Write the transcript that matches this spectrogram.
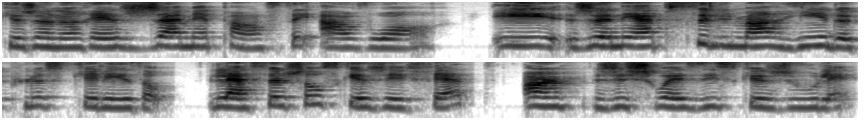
que je n'aurais jamais pensé avoir et je n'ai absolument rien de plus que les autres. La seule chose que j'ai faite, un, j'ai choisi ce que je voulais.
